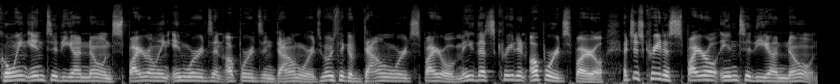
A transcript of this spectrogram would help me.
going into the unknown, spiraling inwards and upwards and downwards. We always think of downward spiral. Maybe that's create an upward spiral. That just create a spiral into the unknown.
